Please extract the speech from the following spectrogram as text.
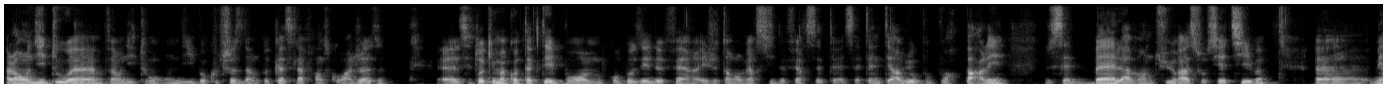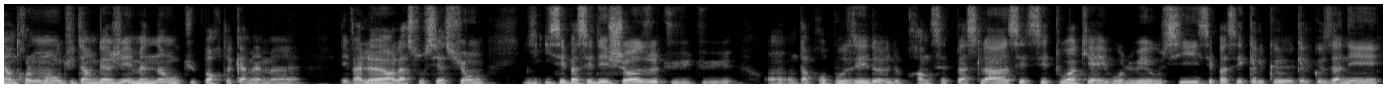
Alors on dit tout, hein, enfin on dit tout, on dit beaucoup de choses dans le podcast La France courageuse. Euh, c'est toi qui m'as contacté pour me proposer de faire, et je t'en remercie de faire cette, cette interview pour pouvoir parler de cette belle aventure associative. Euh, mais entre le moment où tu t'es engagé et maintenant où tu portes quand même euh, les valeurs, l'association, il, s'est passé des choses. Tu, tu, on, t'a proposé de, de, prendre cette place-là. C'est, toi qui as évolué aussi. Il s'est passé quelques quelques années.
